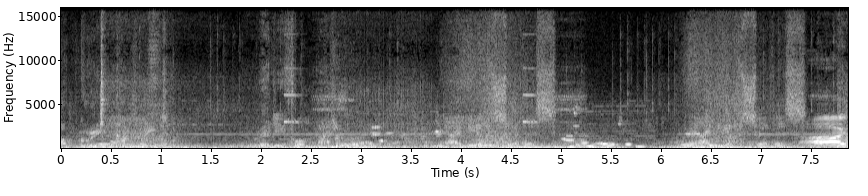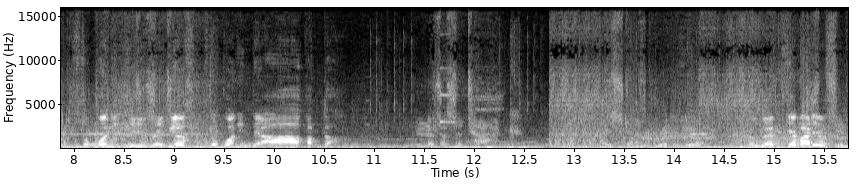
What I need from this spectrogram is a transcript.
Upgrade complete. Ready for battle. May I be of service? May I be of service? 아 이거 무조건이지 웹이었으면 무조건인데 아 아깝다 Let us attack. I stand ready. 웹 개발이었으면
